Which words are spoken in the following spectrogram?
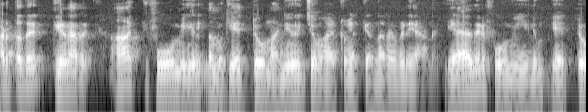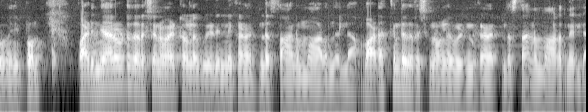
അടുത്തത് കിണർ. ആ ഭൂമിയിൽ നമുക്ക് ഏറ്റവും അനുയോജ്യമായിട്ടുള്ള കിണർ എവിടെയാണ്? ഏതൊരു ഭൂമിയിലും ഏറ്റവും ഇപ്പം പടിഞ്ഞാറോട്ട് ദർശനമായിട്ടുള്ള വീടിന് കിണറ്റിന്റെ സ്ഥാനം മാറുന്നില്ല. വടക്കിന്റെ ദർശനമുള്ള വീടിന് കിണറ്റിന്റെ സ്ഥാനം മാറുന്നില്ല.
